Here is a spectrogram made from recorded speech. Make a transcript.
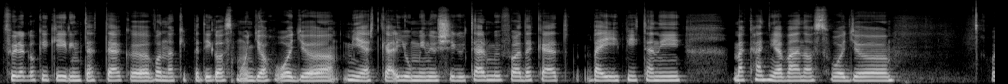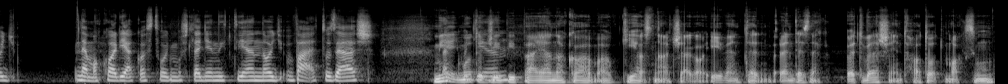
főleg akik érintettek, van, aki pedig azt mondja, hogy miért kell jó minőségű termőföldeket beépíteni, meg hát nyilván az, hogy, hogy nem akarják azt, hogy most legyen itt ilyen nagy változás. Mi egy MotoGP ilyen... pályának a, a kihasználtsága? Évente rendeznek öt versenyt, hatot maximum,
